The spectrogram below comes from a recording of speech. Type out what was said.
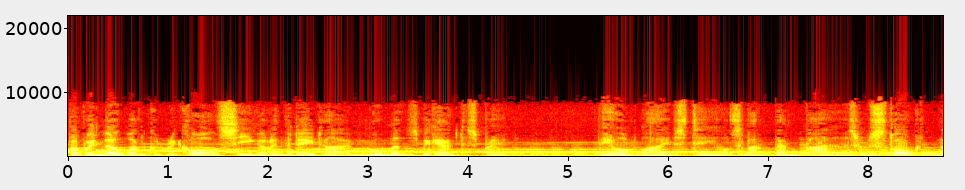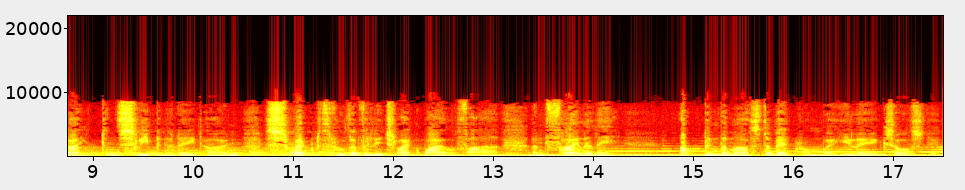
But when no one could recall seeing her in the daytime, rumors began to spread. The old wives' tales about vampires who stalk at night and sleep in the daytime swept through the village like wildfire, and finally, up in the master bedroom where he lay exhausted,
